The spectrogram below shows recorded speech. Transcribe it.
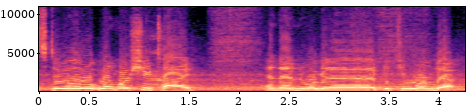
Let's do a little one more shoe tie, and then we're gonna get you warmed up.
